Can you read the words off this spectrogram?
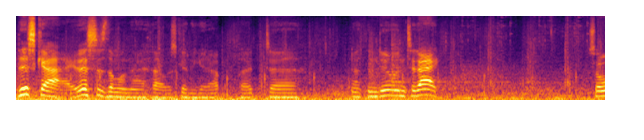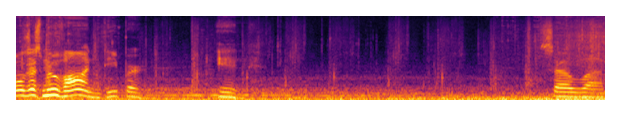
This guy, this is the one that I thought was gonna get up, but uh, nothing doing today. So we'll just move on deeper in. So, um,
